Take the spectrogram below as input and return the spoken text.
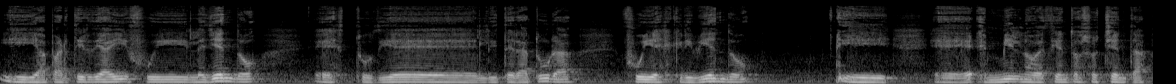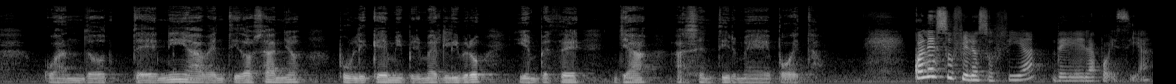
Y a partir de ahí fui leyendo, estudié literatura, fui escribiendo y eh, en 1980, cuando tenía 22 años, publiqué mi primer libro y empecé ya a sentirme poeta. ¿Cuál es su filosofía de la poesía?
